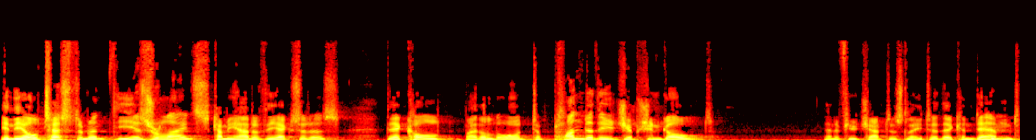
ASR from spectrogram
In the Old Testament, the Israelites, coming out of the Exodus, they're called by the Lord to plunder the Egyptian gold. Then a few chapters later, they're condemned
